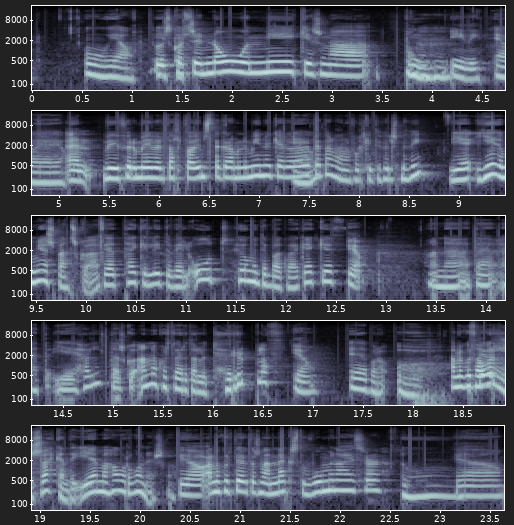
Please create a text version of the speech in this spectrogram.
Ú, já. þú veist hvort þetta sé nógu mikið svona búm í því Já, já. En við fyrir mig verið alltaf á Instagraminu mínu það betur þannig að fólk getur fylgst með því. Ég, ég er mjög spennt sko, því að tækið lítið vel út, hugmyndin bak hvað geggjuð. Já, Þannig að þetta, þetta, ég held að sko, annarkvort verður þetta alveg törblað. Eða bara, Annaðhvort þá er- verður svo svekkjandi, ég er með hára vonir sko. Já, annarkvort er þetta svona next womanizer. Ó. Já,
